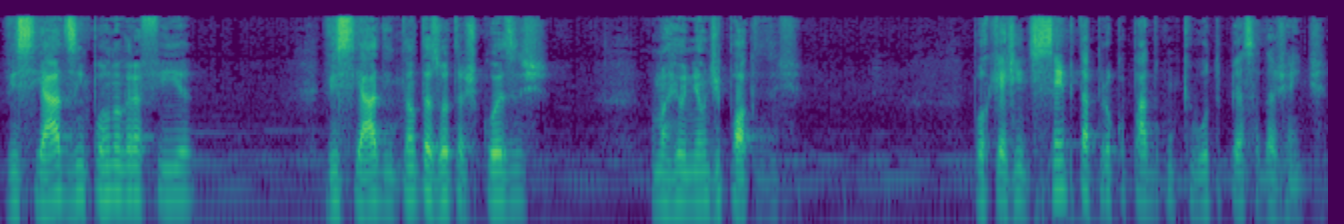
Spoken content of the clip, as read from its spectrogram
viciados em pornografia, viciados em tantas outras coisas, uma reunião de hipócritas. Porque a gente sempre está preocupado com o que o outro pensa da gente.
